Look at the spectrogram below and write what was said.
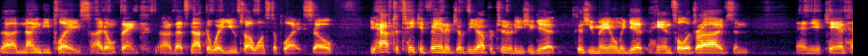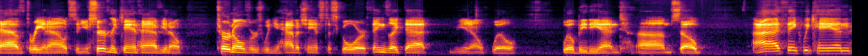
uh, 90 plays. I don't think uh, that's not the way Utah wants to play. So you have to take advantage of the opportunities you get because you may only get a handful of drives and and you can't have three and outs, and you certainly can't have you know turnovers when you have a chance to score. Things like that, you know, will will be the end. Um, so I think we can,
